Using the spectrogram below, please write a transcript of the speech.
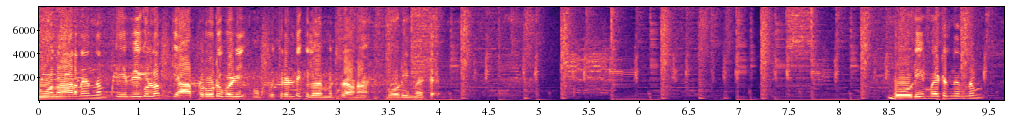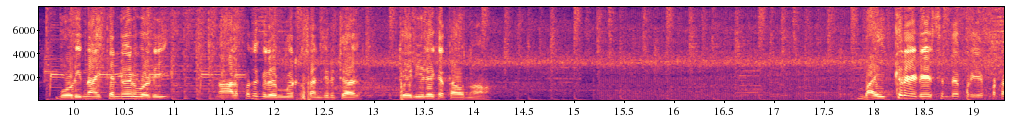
മൂന്നാറിൽ നിന്നും ദേവികുളം ഗ്യാപ്പ് റോഡ് വഴി മുപ്പത്തിരണ്ട് കിലോമീറ്ററാണ് ബോഡിമേട്ട്. ബോഡിമേട്ടിൽ നിന്നും ബോഡി നായ്ക്കന്നൂർ വഴി നാൽപ്പത് കിലോമീറ്റർ സഞ്ചരിച്ചാൽ തേനിയിലേക്ക് എത്താവുന്നതാണ്. ബൈക്ക് റൈഡേഴ്സിന്റെ പ്രിയപ്പെട്ട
